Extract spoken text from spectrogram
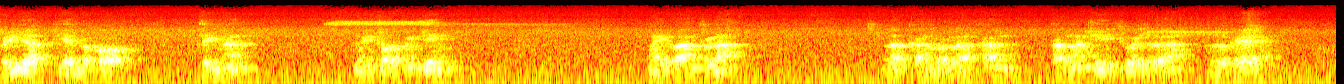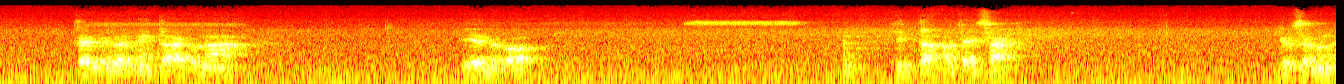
วิริยะเพียรประกอบสิ่งนั้นไม่โทษไม่ทิ้งไม่วางตุละรักกันก็รักกันทำหน้าที่ช่วยเหลือเพื่อแก่เต็มไปด้วยเมตตากรุณาเพียรประกอบจิตตะเอาใจใส่ อยู่เสมอ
